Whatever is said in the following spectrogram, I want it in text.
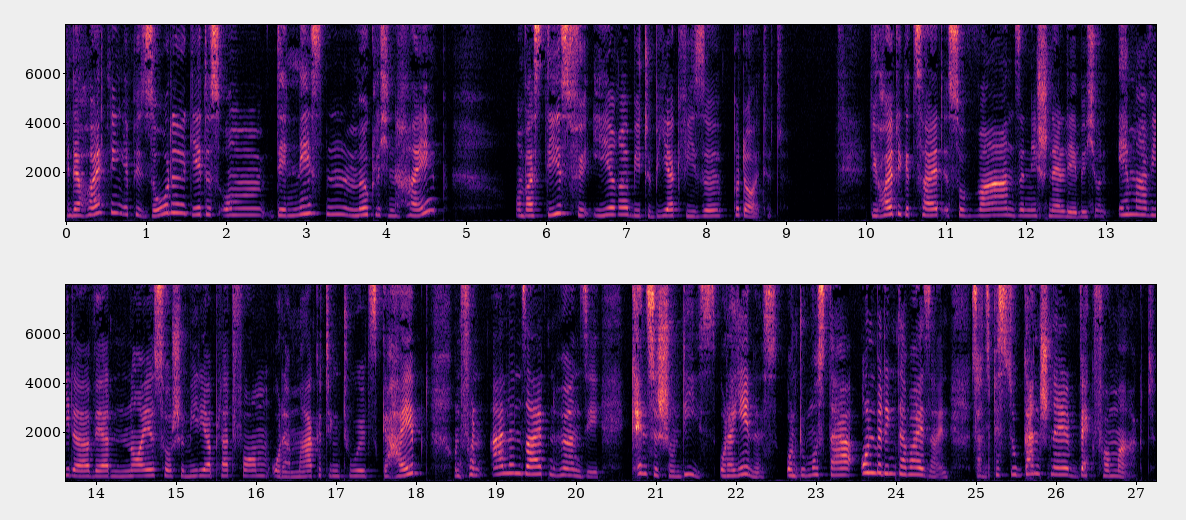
In der heutigen Episode geht es um den nächsten möglichen Hype und was dies für Ihre B2B-Akquise bedeutet. Die heutige Zeit ist so wahnsinnig schnelllebig und immer wieder werden neue Social-Media-Plattformen oder Marketing-Tools gehypt und von allen Seiten hören sie, kennst du schon dies oder jenes und du musst da unbedingt dabei sein, sonst bist du ganz schnell weg vom Markt.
